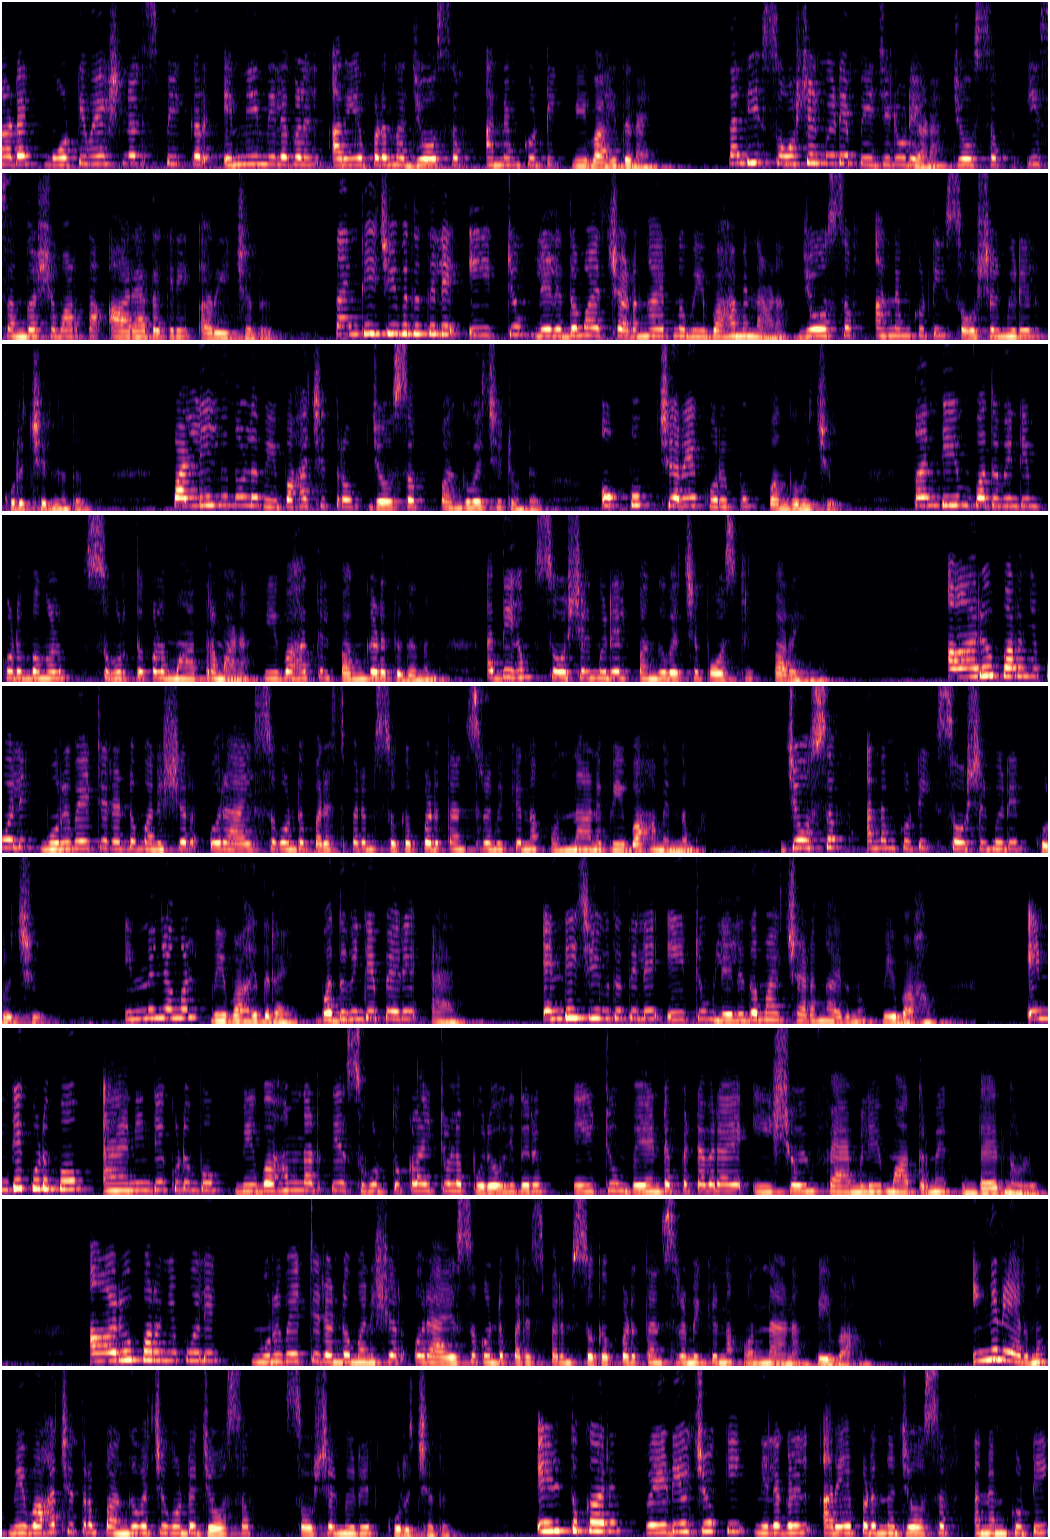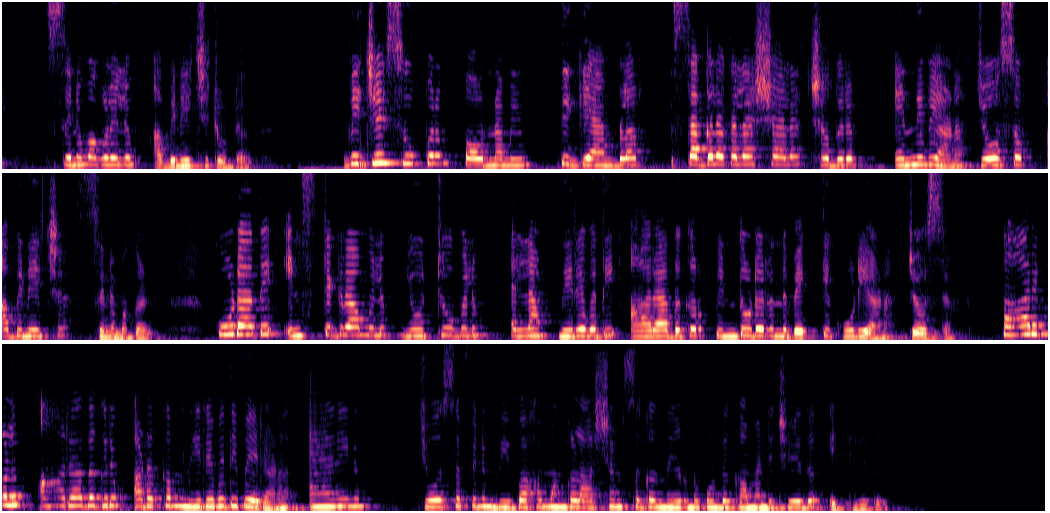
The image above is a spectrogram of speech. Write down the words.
നടൻ motivational speaker എന്നീ നിലകളിൽ അറിയപ്പെടുന്ന ജോസഫ് അന്നംകുട്ടി വിവാഹിതനായി. തന്റെ സോഷ്യൽ മീഡിയ പേജിലൂടെയാണ് ജോസഫ് ഈ സന്തോഷ വാർത്ത ആരാധകരെ അറിയിച്ചത്. തന്റെ ജീവിതത്തിലെ ഏറ്റവും ലളിതമായ ചടങ്ങായിരുന്നു വിവാഹമെന്നാണ് ജോസഫ് അന്നംകുട്ടി സോഷ്യൽ മീഡിയയിൽ കുറിച്ചിരുന്നത്. പള്ളിയിൽ നിന്നുള്ള വിവാഹ ചിത്രവും ജോസഫ് പങ്കുവച്ചിട്ടുണ്ട്. ഒപ്പം ചെറിയ കുറിപ്പും പങ്കുവച്ചു. തന്റെയും വധുവിന്റെയും കുടുംബങ്ങളും സുഹൃത്തുക്കളും മാത്രമാണ് വിവാഹത്തിൽ പങ്കെടുത്തതെന്നും അദ്ദേഹം സോഷ്യൽ മീഡിയയിൽ പങ്കുവച്ച പോസ്റ്റിൽ പറയുന്നു. ആരോ പറഞ്ഞ പോലെ മുറിവേറ്റ രണ്ട് മനുഷ്യർ ഒരായുസ് കൊണ്ട് പരസ്പരം സുഖപ്പെടുത്താൻ ശ്രമിക്കുന്ന ഒന്നാണ് വിവാഹമെന്നും ജോസഫ് അന്നംകുട്ടി സോഷ്യൽ മീഡിയയിൽ കുറിച്ചു. ഇന്ന് ഞങ്ങൾ വിവാഹിതരായി. വധുവിന്റെ പേര് ആൻ. എന്റെ ജീവിതത്തിലെ ഏറ്റവും ലളിതമായ ചടങ്ങായിരുന്നു വിവാഹം. എന്റെ കുടുംബവും ആനിന്റെ കുടുംബവും വിവാഹം നടത്തിയ സുഹൃത്തുക്കളായിട്ടുള്ള പുരോഹിതരും ഏറ്റവും വേണ്ടപ്പെട്ടവരായ ഈശോയും ഫാമിലിയും മാത്രമേ ഉണ്ടായിരുന്നുള്ളൂ. ആരോ പറഞ്ഞ പോലെ മുറിവേറ്റ രണ്ടു മനുഷ്യർ ഒരയസ്സുകൊണ്ട് കൊണ്ട് പരസ്പരം സുഖപ്പെടുത്താൻ ശ്രമിക്കുന്ന ഒന്നാണ് വിവാഹം. ഇങ്ങനെയായിരുന്നു വിവാഹ ചിത്രം പങ്കുവച്ചുകൊണ്ട് ജോസഫ് സോഷ്യൽ മീഡിയയിൽ കുറിച്ചത്. എഴുത്തുകാരൻ റേഡിയോ ജോക്കി നിലകളിൽ അറിയപ്പെടുന്ന ജോസഫ് അന്നംകുട്ടി സിനിമകളിലും അഭിനയിച്ചിട്ടുണ്ട്. വിജയ് സൂപ്പറും പൗർണമിയും ദി ഗാംബ്ലർ സകലകലാശാല ചതുരം എന്നിവയാണ് ജോസഫ് അഭിനയിച്ച സിനിമകൾ. കൂടാതെ ഇൻസ്റ്റഗ്രാമിലും യൂട്യൂബിലും എല്ലാം നിരവധി ആരാധകർ പിന്തുടരുന്ന വ്യക്തി കൂടിയാണ് ജോസഫ്. താരങ്ങളും ആരാധകരും അടക്കം നിരവധി പേരാണ് ആനിനും ജോസഫിനും വിവാഹമംഗൾ ആശംസകൾ നേർന്നുകൊണ്ട് കമന്റ് ചെയ്ത് എത്തിയത്.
